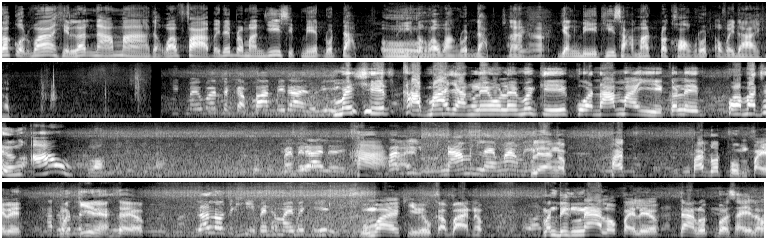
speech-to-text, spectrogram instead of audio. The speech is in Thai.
ปรากฏว่าเห็นแล้วน้ำมาแต่ว่าฝ่าไปได้ประมาณ 20 เมตรรถดับโอ้นี่ต้องระวังรถดับใช่นะฮะ ยังดีที่สามารถประคองรถเอาไว้ได้ครับ คิดไหมว่าจะกลับบ้านไม่ได้เหรอพี่ ไม่คิดขับมาอย่างเร็วเลยเมื่อกี้กลัวน้ำมาอีกก็เลยพอมาถึงเอ้าบอกไปไม่ได้เลย ค่ะ บ้านพี่น้ำมันแรงมากไหมแรงครับพัดพัดรถผมไปเลยพัดรถเมื่อกี้เนี่ยใช่ครับแล้วเราจะขี่ไปทำไมเมื่อกี้ ผมว่าจะขี่ไปกลับบ้านครับ มันดึงหน้าเราไปเลยครับหน้ารถมอเตอร์ไซค์เรา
